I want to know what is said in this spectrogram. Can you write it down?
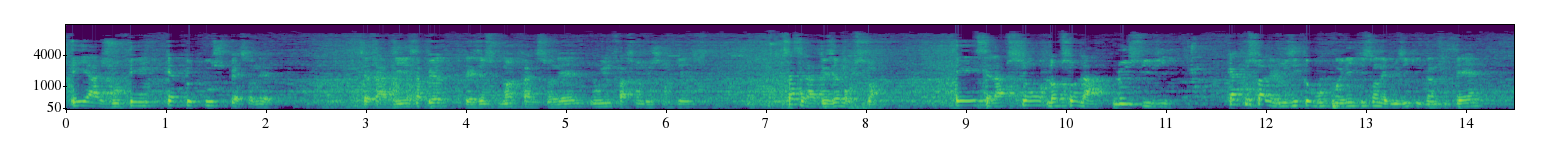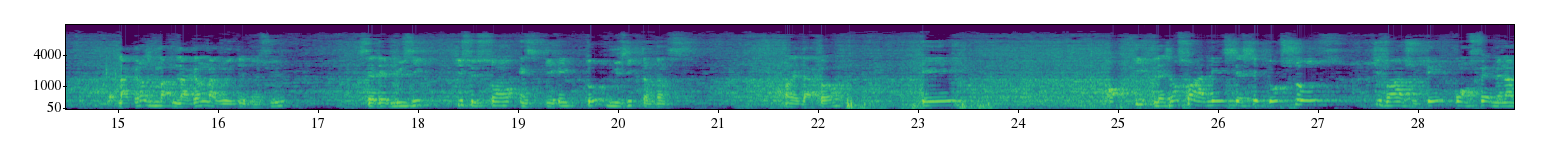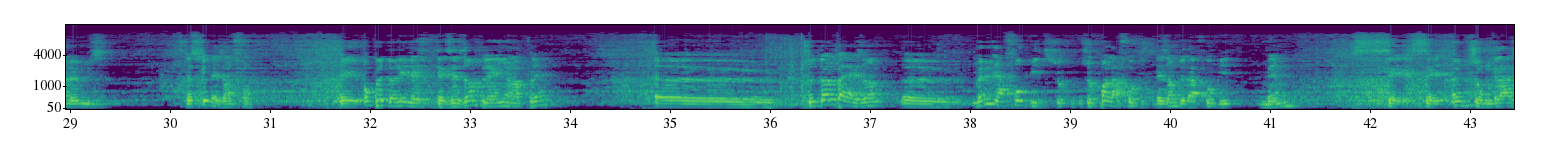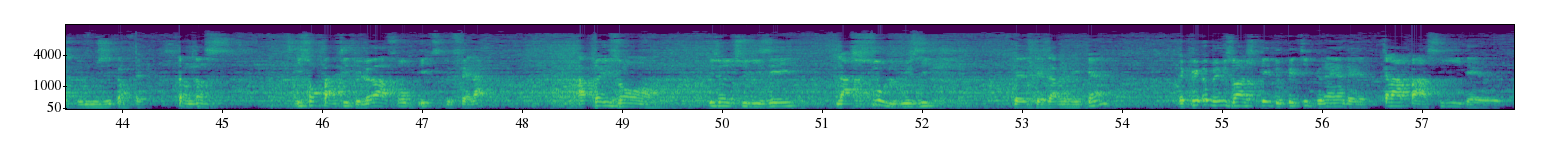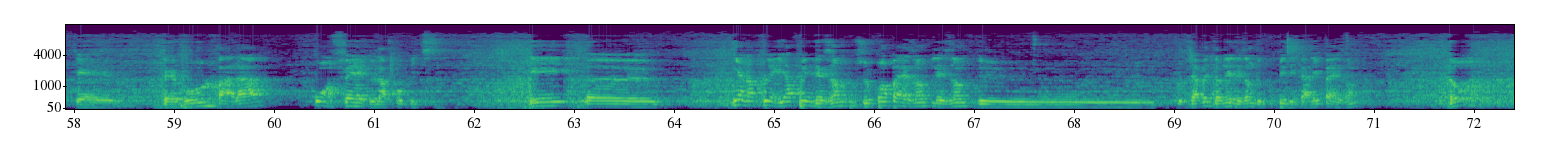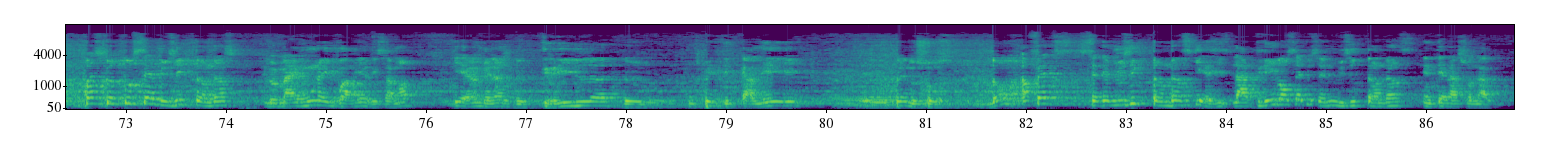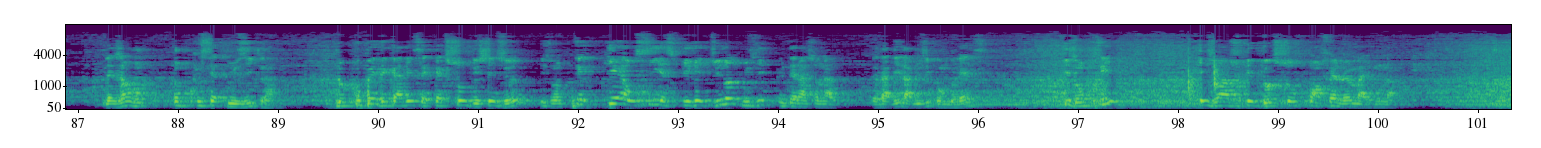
et ajouter quelques touches personnelles. C'est-à-dire, ça peut être des instruments traditionnels ou une façon de chanter. Ça, c'est la deuxième option. Et c'est l'option, l'option la plus suivie. Quelles que soient les musiques que vous prenez, qui sont des musiques identitaires, la grande, la grande majorité, bien sûr, c'est des musiques qui se sont inspirées d'autres musiques tendances. On est d'accord? Et les gens sont allés chercher d'autres choses qu'ils ont ajoutées pour en faire maintenant leur musique. C'est ce que les gens font. On peut donner des, exemples, hein, il y en a plein. Euh, je donne par exemple, euh, même l'afrobeat, je, prends l'exemple de l'afrobeat même, c'est un jonglage de musique en fait, tendance. Ils sont partis de leur afrobeat de Fela. Après, ils ont, ils ont utilisé la soul musique des, Américains. Et puis eux-mêmes, ils ont ajouté de petits grains, des claps par-ci, des, des, des rôles par-là, pour en faire de l'afrobeat. Et euh, il y en a plein, il y a plein d'exemples. Je prends par exemple l'exemple de. J'avais donné l'exemple de coupé décalé par exemple. Donc, parce que toutes ces musiques tendance, le Maïmouna ivoirien récemment, qui est un mélange de drill, de coupé décalé, plein de choses. Donc, en fait, c'est des musiques tendances qui existent. La drill, on sait que c'est une musique tendance internationale. Les gens ont pris cette musique-là. Le coupé décalé, c'est quelque chose de chez eux, ils ont qui est aussi inspiré d'une autre musique internationale, c'est-à-dire la musique congolaise. Ils ont pris ils ont ajouté d'autres choses pour en faire leur maïmouna.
